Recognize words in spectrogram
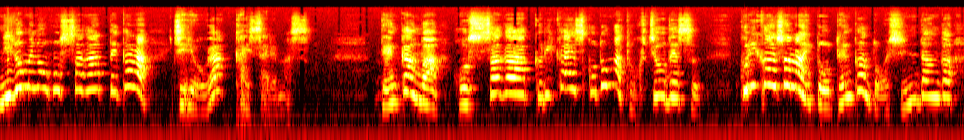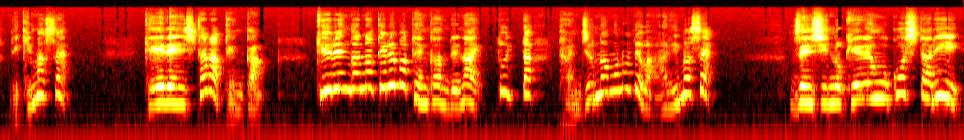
2度目の発作があってから治療が開始されます。転換は発作が繰り返すことが特徴です。繰り返さないと転換とは診断ができません。痙攣したら転換。痙攣がなければ転換でないといった単純なものではありません。全身の痙攣を起こしたり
